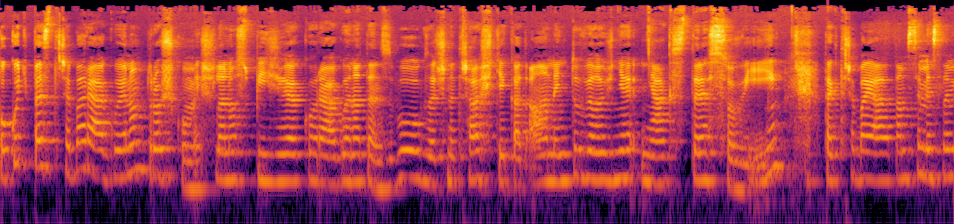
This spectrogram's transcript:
pokud pes třeba reaguje jenom trošku myšleno, spíš, jako reaguje na ten zvuk, začne třeba štěkat, ale není to vyloženě nějak stresový, tak třeba já tam si myslím,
